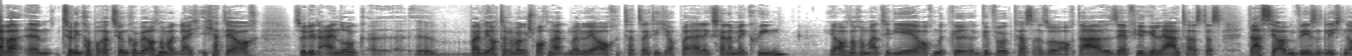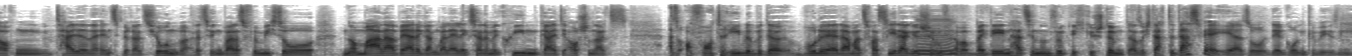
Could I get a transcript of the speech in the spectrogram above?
aber ähm, zu den Kooperationen kommen wir auch nochmal gleich. Ich hatte ja auch so den Eindruck, äh, äh, weil wir auch darüber gesprochen hatten, weil du ja auch tatsächlich auch bei Alexander McQueen ja auch noch im Atelier auch mitgewirkt hast, also auch da sehr viel gelernt hast, dass das ja im Wesentlichen auch ein Teil deiner Inspiration war. Deswegen war das für mich so normaler Werdegang, weil Alexander McQueen galt ja auch schon als also Enfant terrible wird ja, wurde ja damals fast jeder geschimpft, mhm. aber bei denen hat es ja nun wirklich gestimmt. Also ich dachte, das wäre eher so der Grund gewesen.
